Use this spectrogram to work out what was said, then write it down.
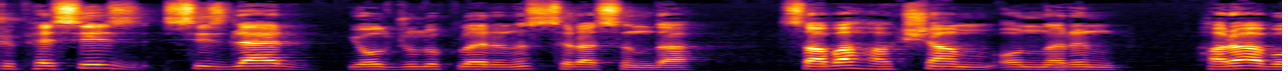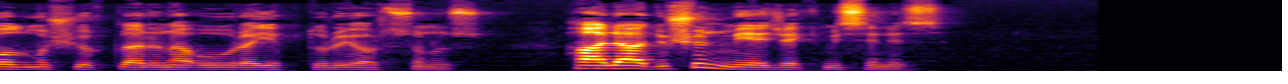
Şüphesiz sizler yolculuklarınız sırasında sabah akşam onların harap olmuş yurtlarına uğrayıp duruyorsunuz. Hala düşünmeyecek misiniz?''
